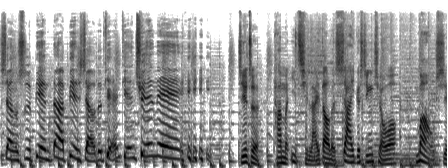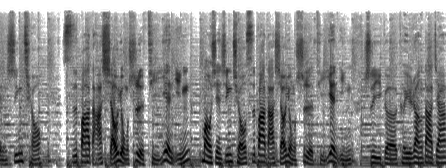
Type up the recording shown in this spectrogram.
像是变大变小的甜甜圈呢。接着，他们一起来到了下一个星球哦，冒险星球斯巴达小勇士体验营。冒险星球斯巴达小勇士体验营是一个可以让大家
